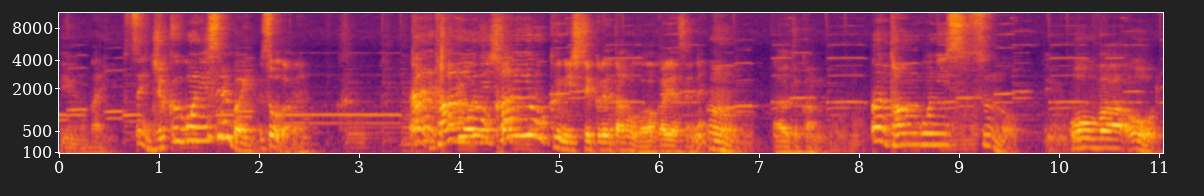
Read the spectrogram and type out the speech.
ていうのない？普通に熟語にすればいいの。そうだね。単 単語に慣用句にしてくれた方が分かりやすいよね。うん。アウトカムなんで単語にすんのっていう。オーバーオール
